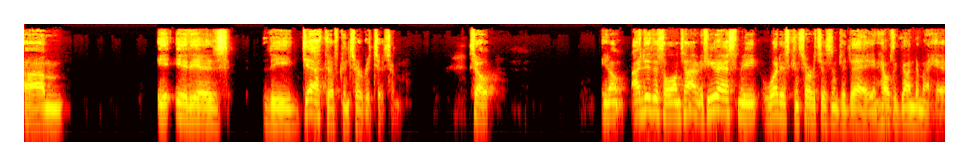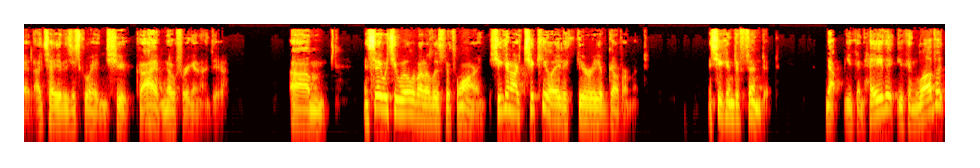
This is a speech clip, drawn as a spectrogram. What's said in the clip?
um, it, it is the death of conservatism. So you know, I did this a long time. If you asked me what is conservatism today and held a gun to my head, I'd tell you to just go ahead and shoot. I have no friggin' idea. Um, and say what you will about Elizabeth Warren, she can articulate a theory of government, and she can defend it. Now, you can hate it, you can love it,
